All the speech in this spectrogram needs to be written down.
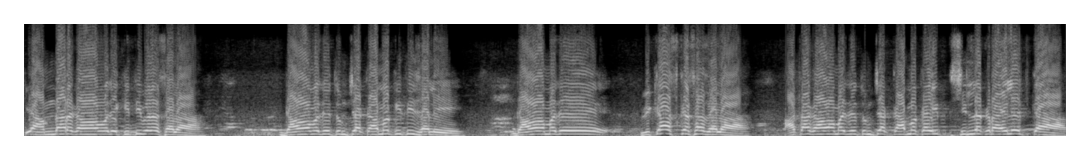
की आमदार गावामध्ये किती वेळेस आला? गावामध्ये तुमच्या कामं किती झाले? गावामध्ये विकास कसा झाला? आता गावामध्ये तुमच्या कामं काही शिल्लक राहिलेत का?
